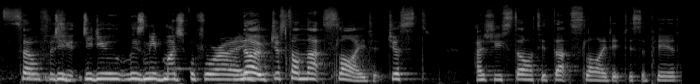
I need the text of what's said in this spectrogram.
Selfish. Did, did you lose me much before I? No, just on that slide. Just as you started that slide, it disappeared.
